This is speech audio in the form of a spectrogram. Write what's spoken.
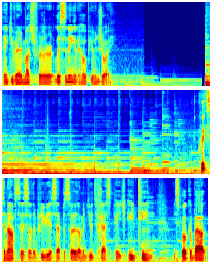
Thank you very much for listening, and I hope you enjoy. Quick synopsis of the previous episode. I'm at Yudches, page 18. We spoke about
